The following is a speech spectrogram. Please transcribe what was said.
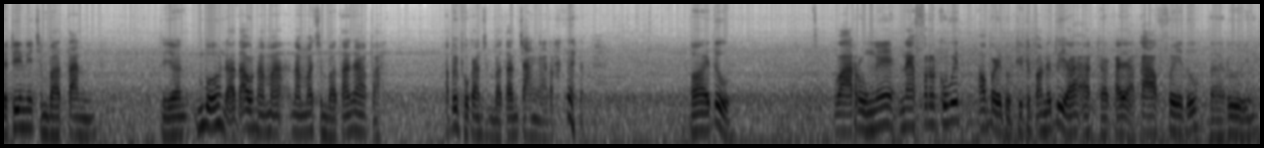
jadi ini jembatan. Ya embuh enggak tahu nama nama jembatannya apa. Tapi bukan jembatan cangar oh itu. Warungnya never quit apa itu? Di depan itu ya ada kayak cafe itu baru ini.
